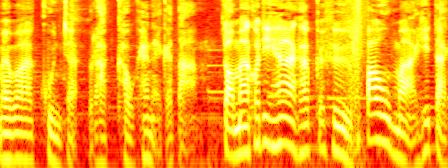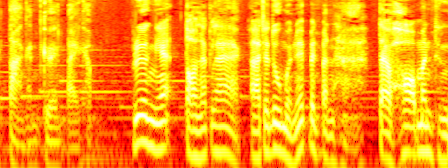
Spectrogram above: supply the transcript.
ไม่ว่าคุณจะรักเขาแค่ไหนก็ตาม ต่อมาข้อที่ห้าครับก็คือเป้าหมายที่แตกต่างกันเกินไปครับ เรื่องนี้ตอนแรกๆ อาจจะดูเหมือนไม่เป็นปัญหา แต่พอมันถึง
